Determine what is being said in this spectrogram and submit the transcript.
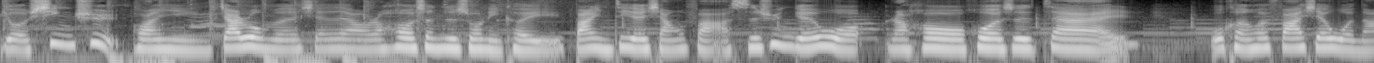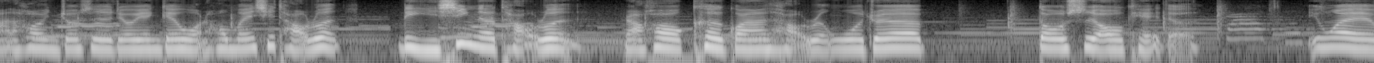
有兴趣，欢迎加入我们的闲聊。然后甚至说，你可以把你自己的想法私讯给我，然后或者是在我可能会发一些文啊，然后你就是留言给我，然后我们一起讨论，理性的讨论，然后客观的讨论。我觉得。都是 OK 的，因为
